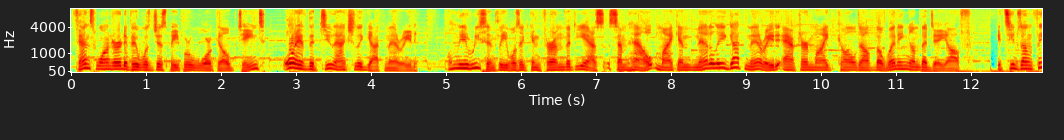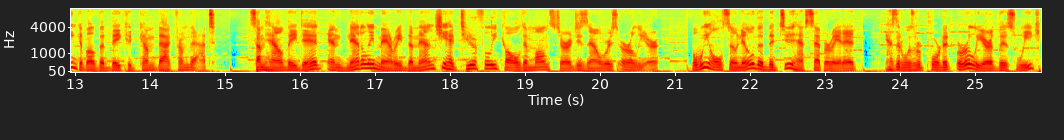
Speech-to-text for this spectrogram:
Fans wondered if it was just paperwork obtained, or if the two actually got married. Only recently was it confirmed that yes, somehow Mike and Natalie got married after Mike called off the wedding on the day off. It seems unthinkable that they could come back from that. Somehow they did, and Natalie married the man she had tearfully called a monster just hours earlier. But we also know that the two have separated. As it was reported earlier this week,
